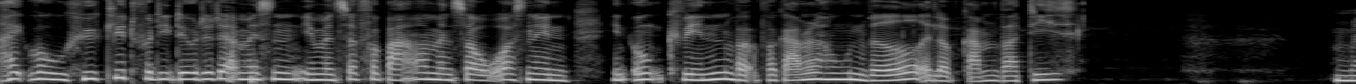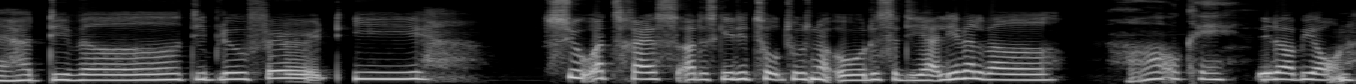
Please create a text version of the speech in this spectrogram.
Ej, hvor uhyggeligt, fordi det er jo det der med sådan, jamen så forbarmer man sig over sådan en, en ung kvinde. Hvor, hvor gammel har hun været, eller hvor gammel var de? Hvad har de været? De blev født i 67, og det skete i 2008, så de har alligevel været oh, okay. lidt op i årene.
